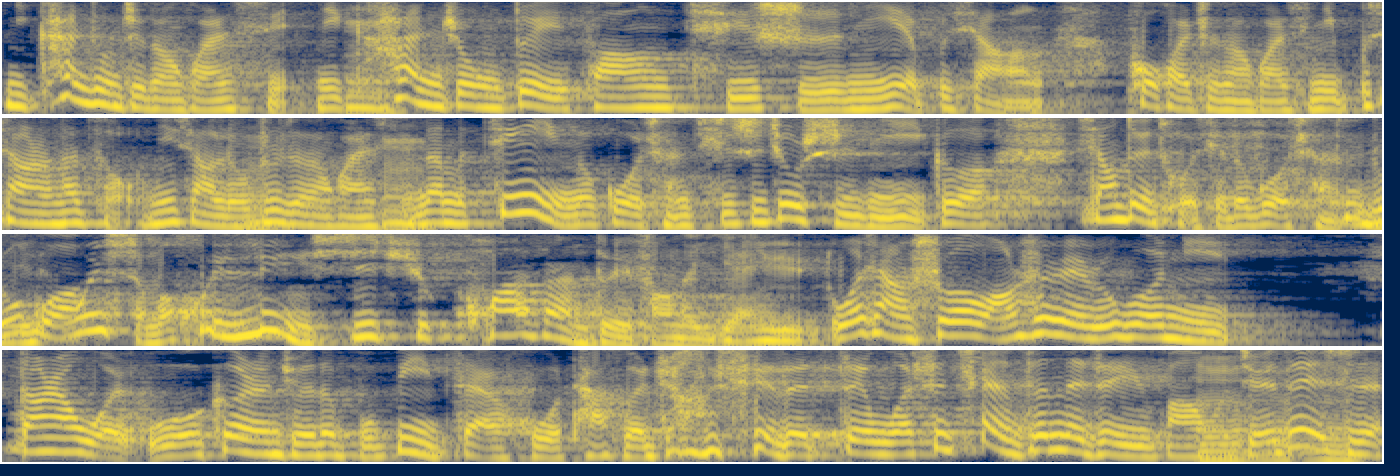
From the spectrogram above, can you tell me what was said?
你看重这段关系，你看重对方，其实你也不想破坏这段关系，你不想让他走，你想留住这段关系。那么经营的过程其实就是你一个相对妥协的过程。如果为什么会吝惜去夸赞对方的言语？我想说，王睡睡，如果你。当然，我我个人觉得不必在乎他和张睡的 这，我是劝分的这一方，我绝对是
